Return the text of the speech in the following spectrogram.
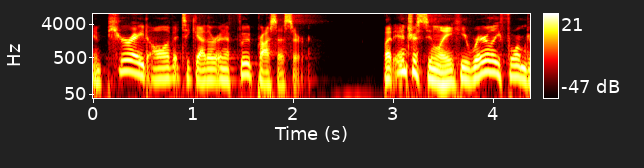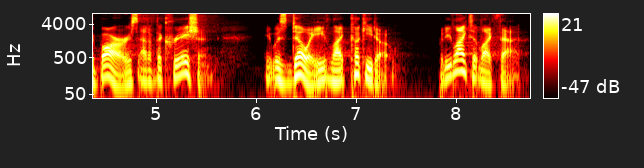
and pureed all of it together in a food processor. But interestingly, he rarely formed bars out of the creation. It was doughy, like cookie dough, but he liked it like that,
